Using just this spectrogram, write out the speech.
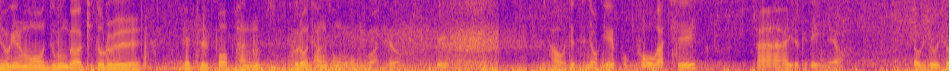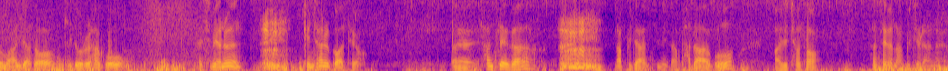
여기는 뭐 누군가 기도를 했을 법한 그런 장소인 것 같아요. 네. 아, 어쨌든 여기에 폭포같이 아, 이렇게 돼 있네요. 여기도 좀 앉아서 기도를 하고 하시면은 괜찮을 것 같아요. 네, 산세가 나쁘지 않습니다. 바다하고 마주쳐서 산세가 나쁘질 않아요.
